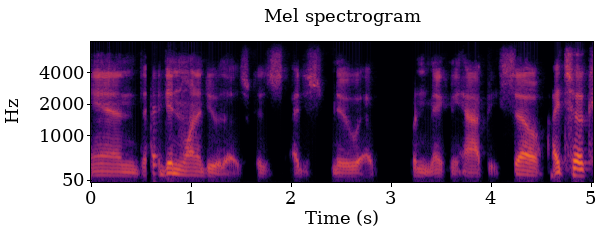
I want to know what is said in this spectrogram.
And I didn't want to do those because I just knew wouldn't make me happy. So I took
